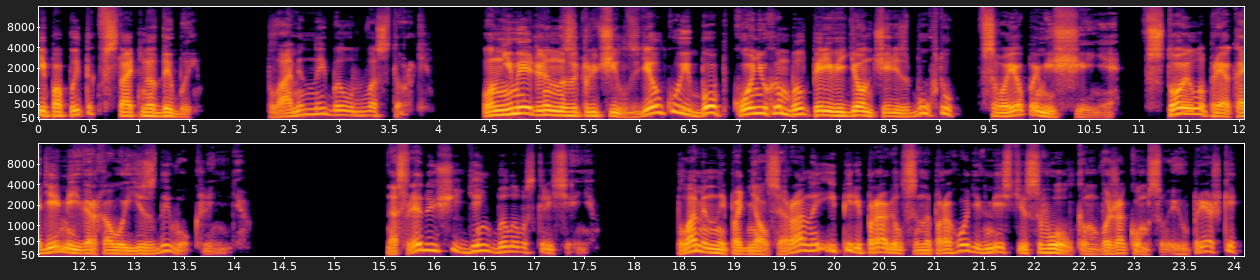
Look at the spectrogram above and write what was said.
и попыток встать на дыбы. Пламенный был в восторге. Он немедленно заключил сделку, и Боб конюхом был переведен через бухту в свое помещение, в стойло при Академии верховой езды в Окленде. На следующий день было воскресенье. Пламенный поднялся рано и переправился на пароходе вместе с волком, вожаком своей упряжки,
